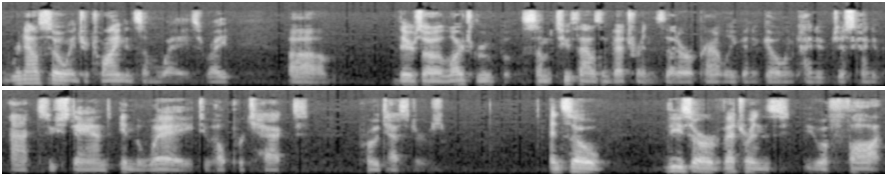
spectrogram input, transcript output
we're now so intertwined in some ways, right? Um, there's a large group some 2,000 veterans that are apparently going to go and kind of just kind of act to stand in the way to help protect protesters and so these are veterans who have fought,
